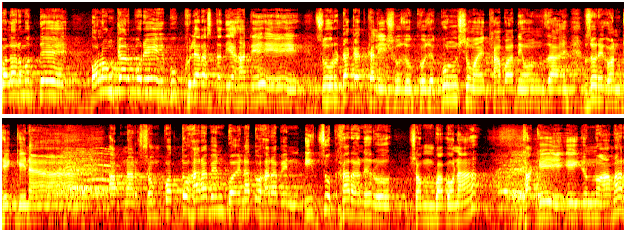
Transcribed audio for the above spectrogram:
গলার মধ্যে অলংকার পরে বুক খুলে রাস্তা দিয়ে হাঁটে, চোর ডাকাত খালি সুযোগ খোঁজে কোন সময় থাপা দেওয়ান যায়, জোরে গন ঠিক কিনা? আপনার সম্পদ তো হারাবেন, গয়না তো হারাবেন, ইজ্জত হারানোরও সম্ভাবনা থাকে। এই জন্য আমার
